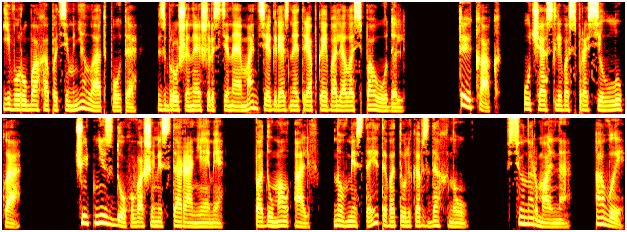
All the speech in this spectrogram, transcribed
Его рубаха потемнела от пота, сброшенная шерстяная мантия грязной тряпкой валялась поодаль. «Ты как?» – участливо спросил Лука. «Чуть не сдох вашими стараниями», – подумал Альф, но вместо этого только вздохнул. «Все нормально. А вы?»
